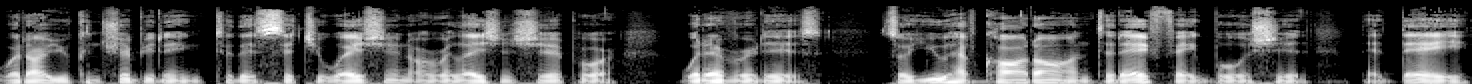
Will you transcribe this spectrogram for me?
What are you contributing to this situation or relationship or whatever it is? So you have caught on to their fake bullshit that they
